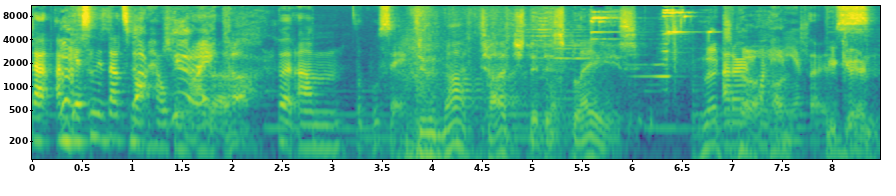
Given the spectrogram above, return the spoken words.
that I'm guessing that that's not helping either. But um, look, we'll see. Do not touch the displays. Let I don't want any of those. Begin.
